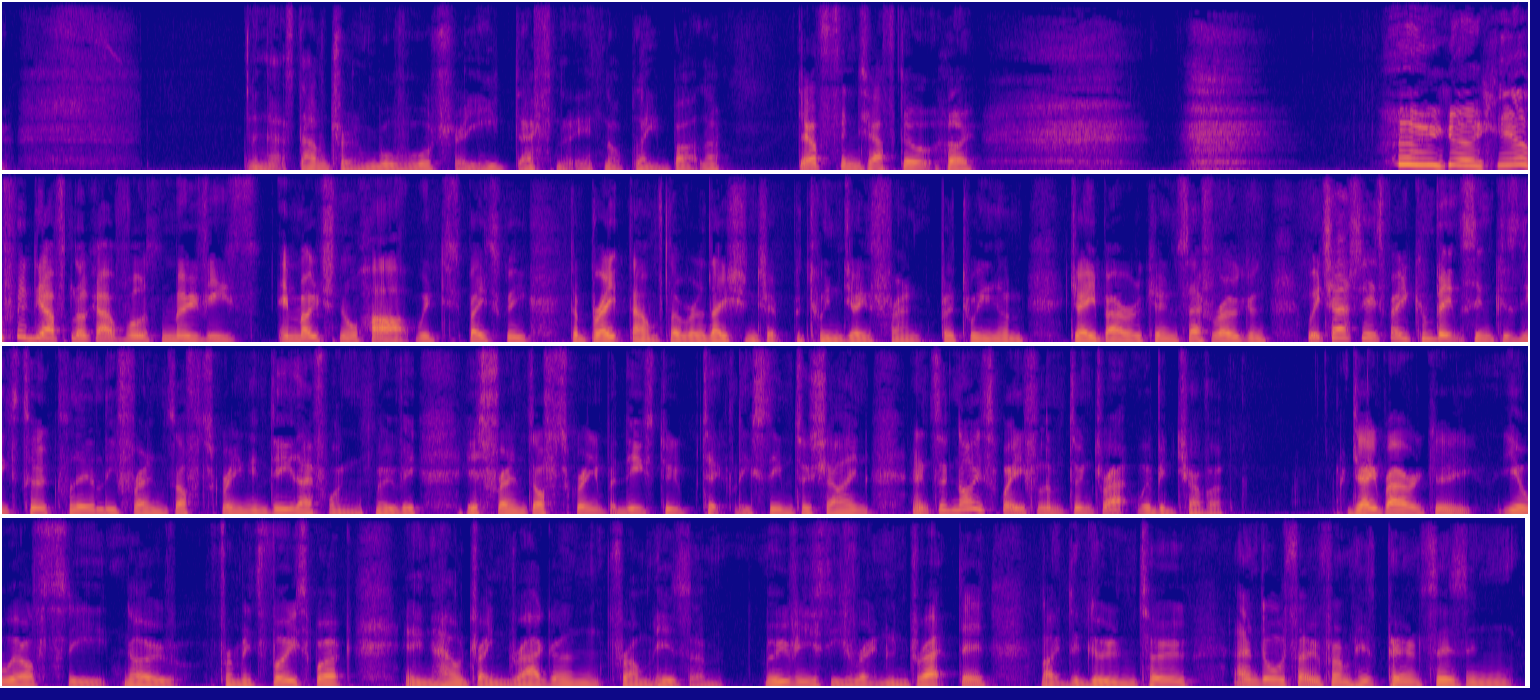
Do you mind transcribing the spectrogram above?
And that's damn true. In Wolf of Wall Street, he definitely is not played butler. The other things you have to. Like, oh gosh, the other thing you have to look out for the movie's emotional heart, which is basically the breakdown of the relationship between James Frank, between um Jay Baruchel and Seth Rogen, which actually is very convincing because these two are clearly friends off screen. Indeed, F1 movie is friends off screen, but these two particularly seem to shine, and it's a nice way for them to interact with each other. Jay Baruchel, you will obviously know from his voice work in How Train Dragon, from his um, movies he's written and directed, like The Goon 2, and also from his appearances in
